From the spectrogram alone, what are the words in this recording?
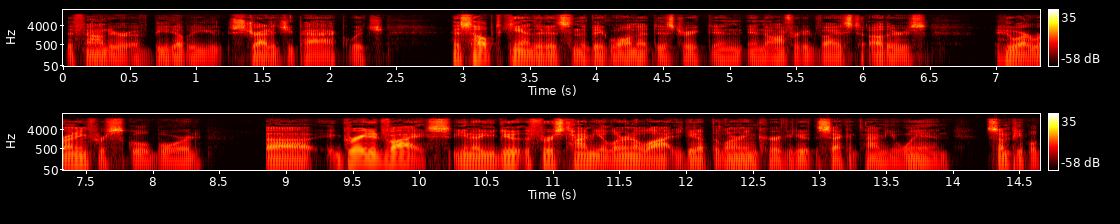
the founder of BW Strategy PAC, which has helped candidates in the Big Walnut District and, and offered advice to others who are running for school board. Uh, great advice. You know, you do it the first time, you learn a lot. You get up the learning curve. You do it the second time, you win. Some people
